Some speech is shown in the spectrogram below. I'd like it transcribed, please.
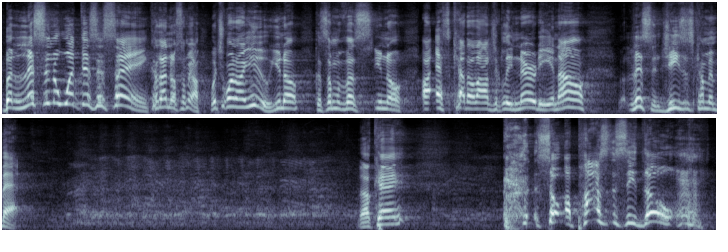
But listen to what this is saying, because I know some of y'all, which one are you? You know, because some of us, you know, are eschatologically nerdy, and I don't listen, Jesus coming back. Okay? so apostasy, though,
